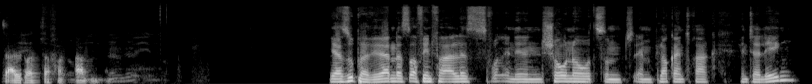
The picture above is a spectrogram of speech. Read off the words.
dass alle was davon haben. Ja, super. Wir werden das auf jeden Fall alles in den Show Notes und im Blog-Eintrag hinterlegen.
